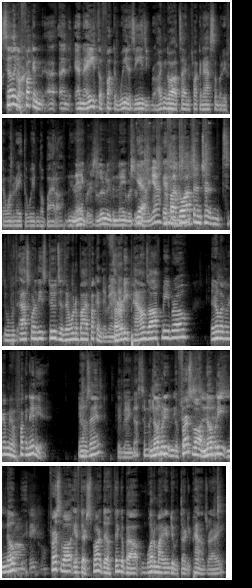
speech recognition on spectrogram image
selling a hard. fucking uh, an, an eighth of fucking weed is easy, bro. I can go outside and fucking ask somebody if they want an eighth of weed and they'll buy it off. me, right? Neighbors, literally the neighbors. Would Yeah, be like, yeah. If I'm I down. go out there and turn, t- ask one of these dudes if they want to buy fucking like, thirty pounds off me, bro, they're gonna look like I'm a fucking idiot. You know what I'm saying? they'd be like, that's too much. Nobody. money. First of all, nobody. It's No. First of all, if they're smart, they'll think about what am I going to do with thirty pounds, right?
